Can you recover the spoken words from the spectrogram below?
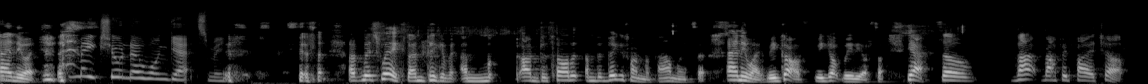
Anyway, Make sure no one gets me. Uh, it's weird because I'm big of it. I'm I'm the I'm the biggest one in my family. So anyway, we got we got really off topic. Yeah, so that rapid fire chop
